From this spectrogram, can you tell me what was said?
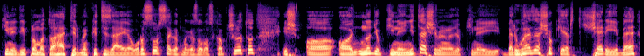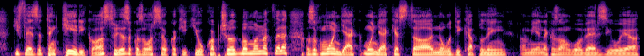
kínai diplomata a háttérben kritizálja Oroszországot, meg az orosz kapcsolatot, és a, a nagyobb kínai nyitás, a nagyobb kínai beruházásokért cserébe kifejezetten kérik azt, hogy azok az országok, akik jó kapcsolatban vannak vele, azok mondják, mondják ezt a no decoupling, ami ennek az angol verziója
